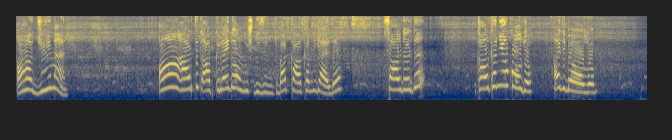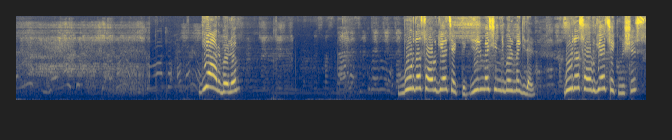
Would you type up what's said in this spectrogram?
Aha G-Man. Aa artık upgrade olmuş bizimki. Bak kalkanı geldi. Saldırdı. Kalkanı yok oldu. Hadi be oğlum. Diğer bölüm. Burada sorguya çektik. 25. bölüme gidelim. Burada sorguya çekmişiz.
